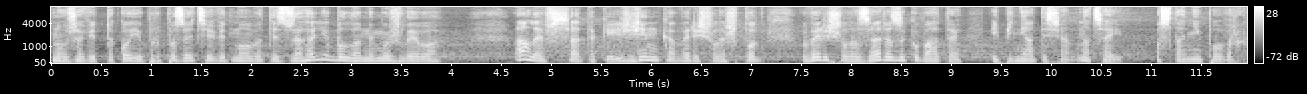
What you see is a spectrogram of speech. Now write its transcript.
Ну, вже від такої пропозиції відмовитись взагалі було неможливо. Але все-таки жінка вирішила, шпод... вирішила заризикувати і піднятися на цей останній поверх.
